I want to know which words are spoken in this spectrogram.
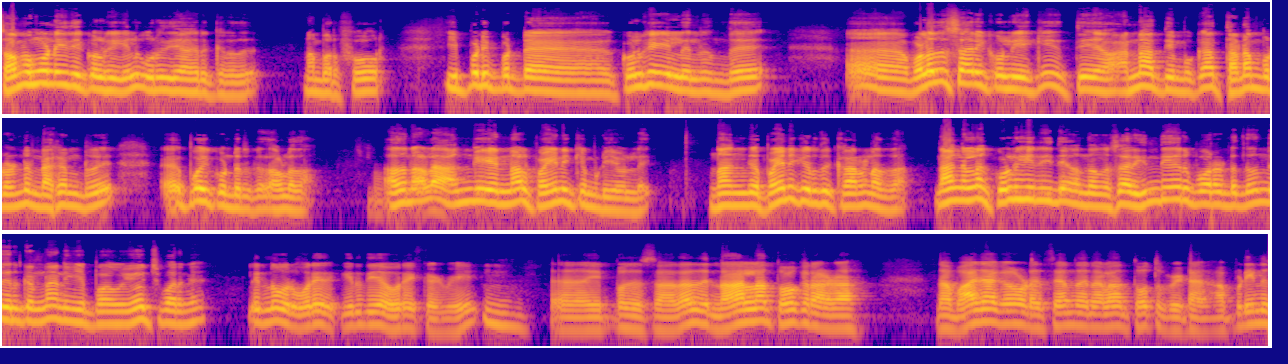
சமூக நீதி கொள்கையில் உறுதியாக இருக்கிறது நம்பர் ஃபோர் இப்படிப்பட்ட கொள்கையிலிருந்து வலதுசாரி கொள்கைக்கு தி அதிமுக தடம் புரண்டு நகன்று போய் கொண்டிருக்கிறது அவ்வளோதான் அதனால் அங்கே என்னால் பயணிக்க முடியவில்லை. நான் இங்கே பயணிக்கிறதுக்கு காரணம் அதுதான். நாங்கள்லாம் கொள்கை ரீதியாக வந்தவங்க. சார் இந்தியர் போராட்டத்திலேருந்து இருக்குன்னா நீங்கள் இப்போ யோசிச்சு பாருங்கள் இன்னும் ஒரு ஒரே இறுதியா ஒரே கேள்வி. இப்போ அதாவது நான்லாம் தோக்குறாழா நான் பாஜகவோட சேர்ந்ததுனால தோத்து போயிட்டேன் அப்படின்னு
